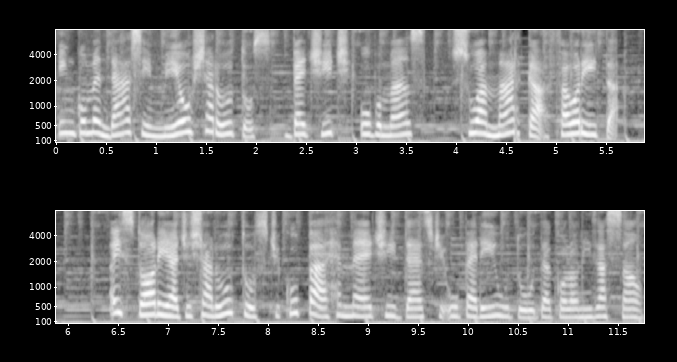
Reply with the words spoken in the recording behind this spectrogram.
encomendasse mil charutos, Petit Ubmans, sua marca favorita. A história de charutos de Cuba remete desde o período da colonização,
